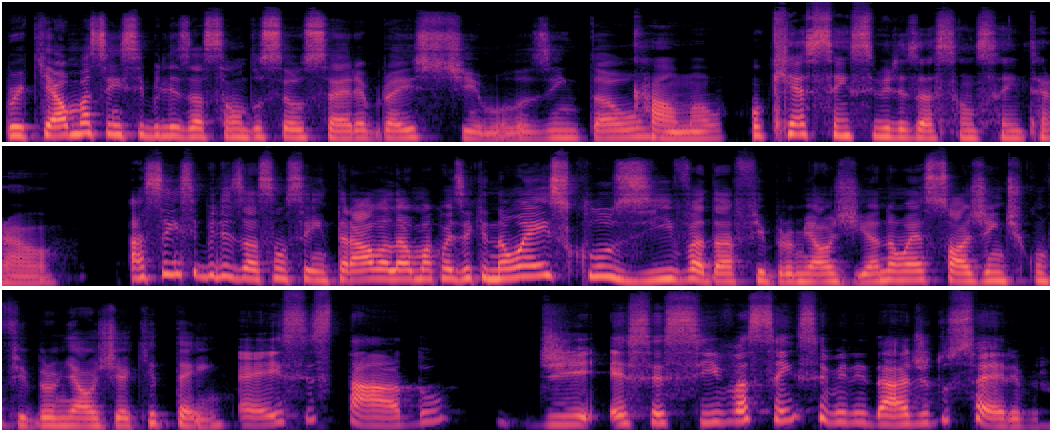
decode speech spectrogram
Porque é uma sensibilização do seu cérebro a estímulos. Então. Calma, o que é sensibilização central? A sensibilização central é uma coisa que não é exclusiva da fibromialgia, não é só gente com fibromialgia que tem. É esse estado de excessiva sensibilidade do cérebro.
